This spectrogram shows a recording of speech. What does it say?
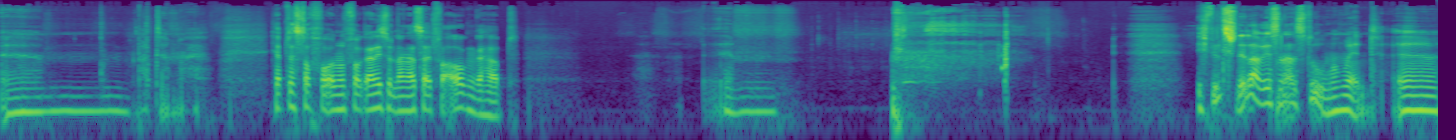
ähm, warte mal. Ich habe das doch vor, vor gar nicht so langer Zeit vor Augen gehabt. Ähm. Ich will es schneller wissen als du. Moment. Äh.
